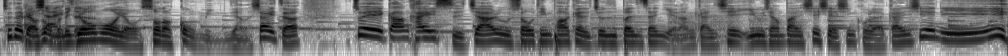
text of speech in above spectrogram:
就代表说我们的幽默有受到共鸣。这样，下一则最刚开始加入收听 Podcast 就是奔山野狼，感谢一路相伴，谢谢辛苦了，感谢你，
